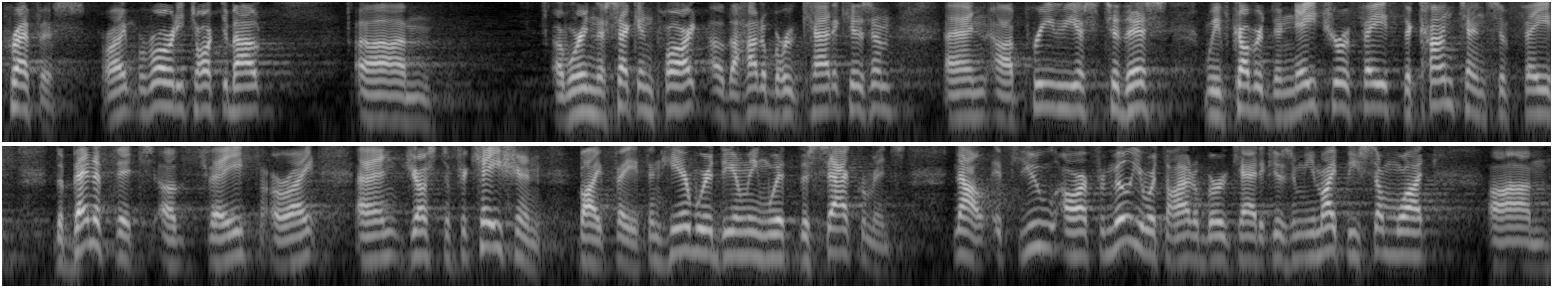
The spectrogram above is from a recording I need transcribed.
preface. All right, we've already talked about. Um, we're in the second part of the Heidelberg Catechism, and uh, previous to this, we've covered the nature of faith, the contents of faith, the benefits of faith, all right, and justification by faith. And here we're dealing with the sacraments. Now, if you are familiar with the Heidelberg Catechism, you might be somewhat um,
